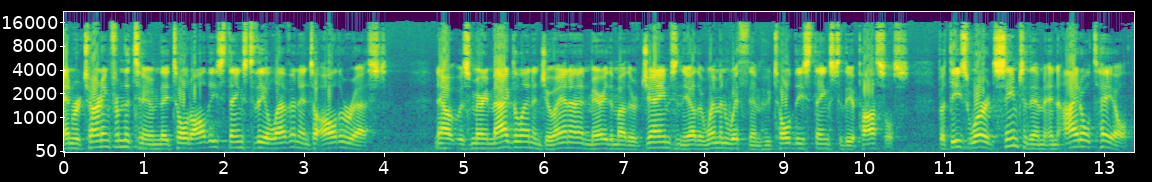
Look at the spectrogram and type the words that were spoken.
And returning from the tomb, they told all these things to the eleven and to all the rest. Now it was Mary Magdalene and Joanna and Mary the mother of James and the other women with them who told these things to the apostles. But these words seemed to them an idle tale,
